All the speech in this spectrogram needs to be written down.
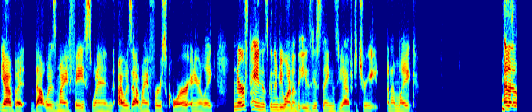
Yeah, but that was my face when I was at my first core and you're like, nerve pain is going to be one of the easiest things you have to treat. And I'm like, and I,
